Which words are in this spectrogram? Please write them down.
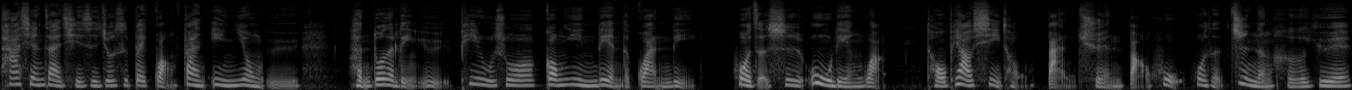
它现在其实就是被广泛应用于很多的领域，譬如说供应链的管理，或者是物联网。投票系统、版权保护或者智能合约，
